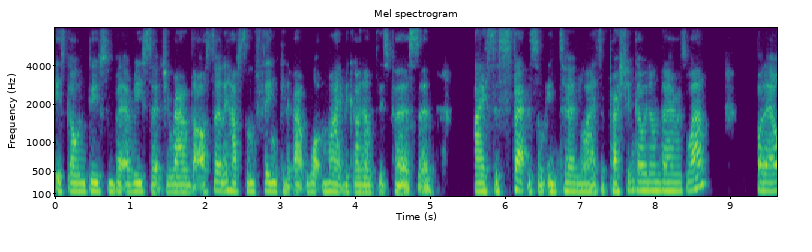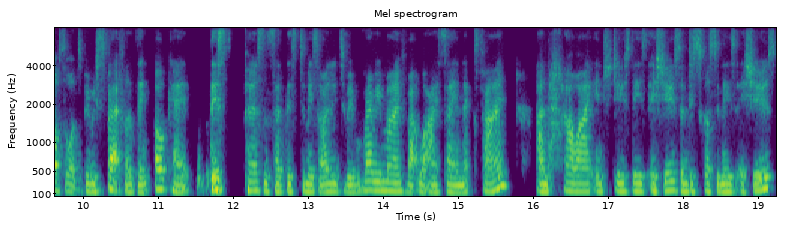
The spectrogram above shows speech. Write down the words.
is go and do some bit of research around that. I'll certainly have some thinking about what might be going on for this person. I suspect there's some internalized oppression going on there as well. But I also want to be respectful and think, okay, this person said this to me, so I need to be very mindful about what I say next time and how I introduce these issues and discussing these issues.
